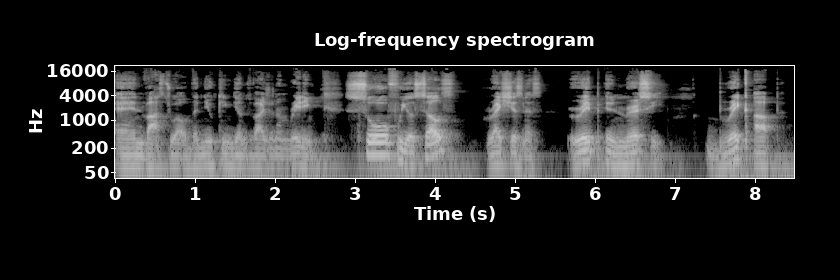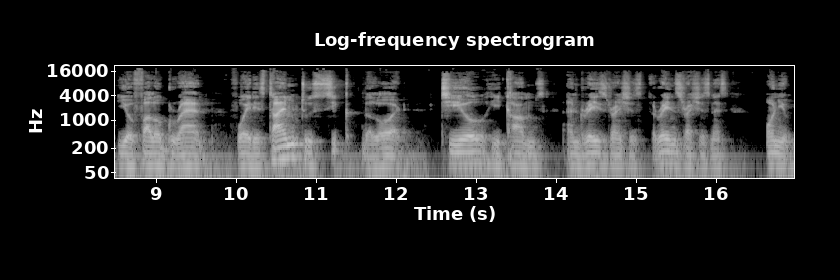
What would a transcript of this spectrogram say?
and verse 12, the New King James Version I'm reading. Sow for yourselves righteousness reap in mercy, break up your fallow ground, for it is time to seek the Lord till he comes and rains, righteous, rains righteousness on you.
